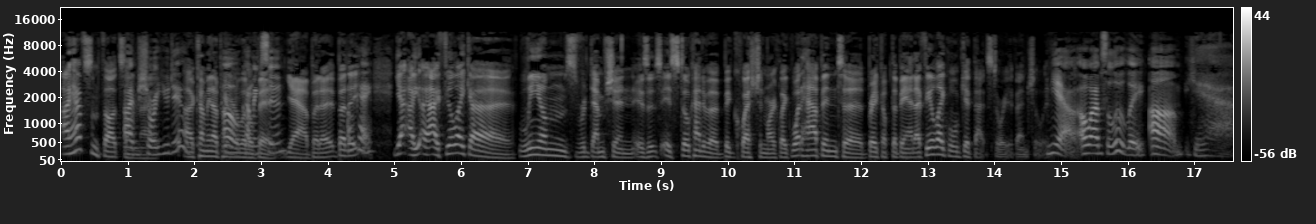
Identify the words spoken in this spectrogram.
I have some thoughts. on I'm that, sure you do. Uh, coming up here in Oh, a little coming bit. soon? Yeah, but uh, but uh, Okay. yeah, I I I feel like uh, Liam's redemption is, is is still kind of a big question mark. Like, what happened to break up the band? I feel like we'll get that story eventually. Yeah. Oh, absolutely. Um, yeah.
